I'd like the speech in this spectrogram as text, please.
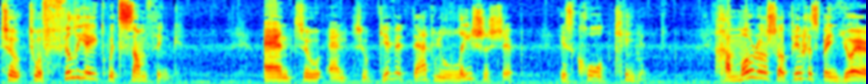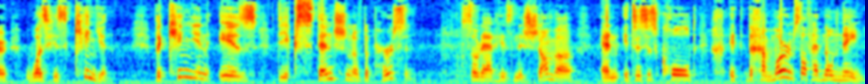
to, to affiliate with something and to, and to give it that relationship is called kinyan. Chamoro Pinchas ben Yoer was his kinyan. The kinyan is the extension of the person, so that his neshama, and it, this is called, it, the Chamor himself had no name.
